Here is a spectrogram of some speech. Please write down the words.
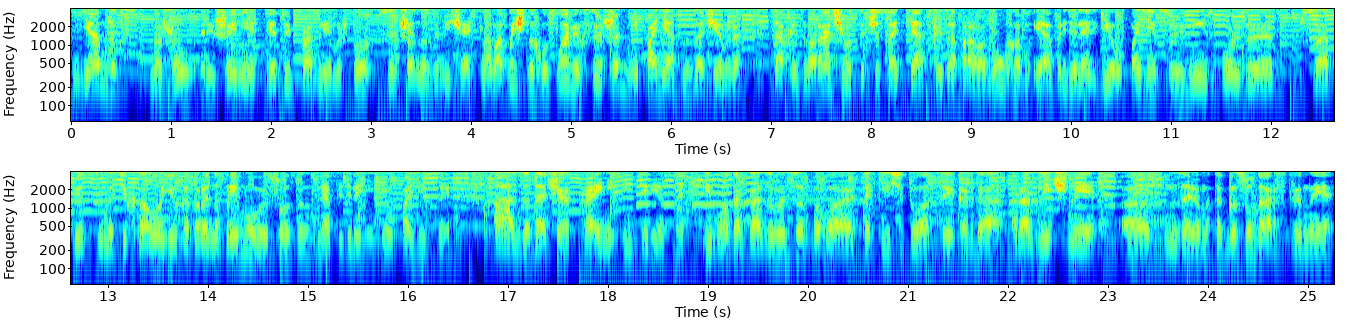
Яндекс нашел решение этой проблемы, что совершенно замечательно. А в обычных условиях совершенно непонятно, зачем же так изворачиваться, чесать пяткой за правым ухом и определять геопозицию, не используя, соответственно, технологию, которая напрямую создана для определения геопозиции. А задача крайне интересная. И вот, оказывается, бывают такие ситуации, когда различные, э, назовем это, государственные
